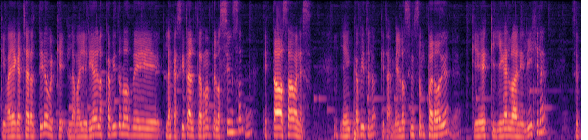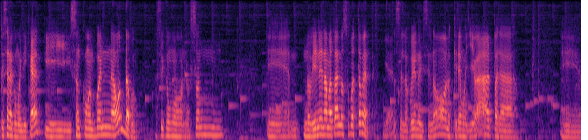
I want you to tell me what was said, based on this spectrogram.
que vaya a cachar al tiro, porque la mayoría de los capítulos de La Casita del Terror de los Simpsons ¿Mm? está basado en eso. Y hay un capítulo que también los Simpsons parodian, que es que llegan los alienígenas, se empiezan a comunicar y son como en buena onda, po. Así como no son. eh, no vienen a matarnos supuestamente. Entonces los y dicen, no, los queremos llevar para. eh,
